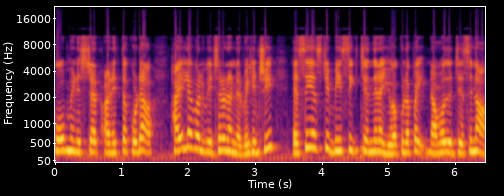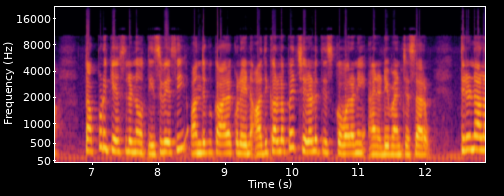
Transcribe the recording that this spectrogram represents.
హోమ్ మినిస్టర్ అనిత కూడా హై లెవెల్ విచారణ నిర్వహించి ఎస్సీ ఎస్టీ బీసీకి చెందిన యువకులపై నమోదు చేసిన తప్పుడు కేసులను తీసివేసి అందుకు కారకులైన అధికారులపై చర్యలు తీసుకోవాలని ఆయన డిమాండ్ చేశారు. తిరునాళ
